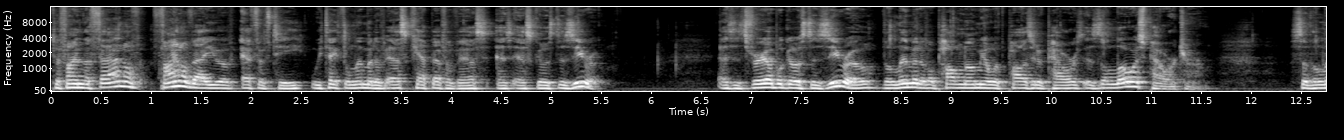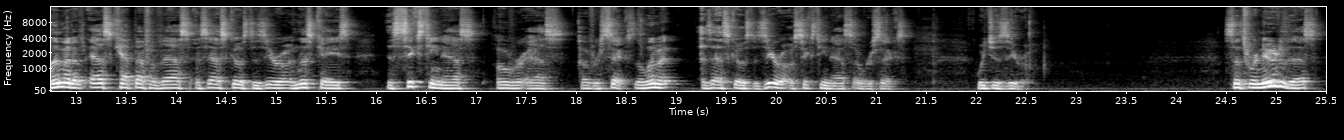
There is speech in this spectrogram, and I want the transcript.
To find the final, final value of f of t, we take the limit of s cap f of s as s goes to 0. As its variable goes to 0, the limit of a polynomial with positive powers is the lowest power term. So the limit of s cap f of s as s goes to 0 in this case is 16s over s over 6. The limit as s goes to 0 is 16s over 6, which is 0. Since we're new to this,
